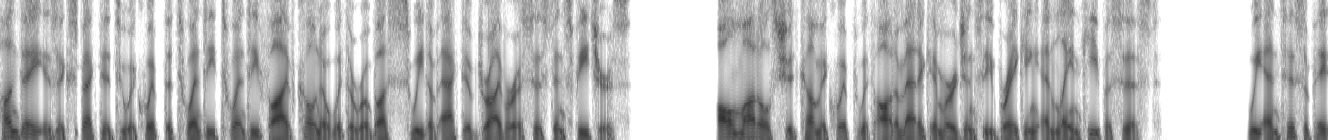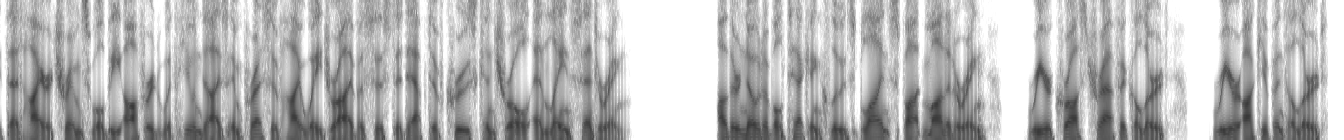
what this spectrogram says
Hyundai is expected to equip the 2025 Kona with a robust suite of active driver assistance features. All models should come equipped with automatic emergency braking and lane keep assist. We anticipate that higher trims will be offered with Hyundai's impressive highway drive assist adaptive cruise control and lane centering. Other notable tech includes blind spot monitoring, rear cross traffic alert, rear occupant alert,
